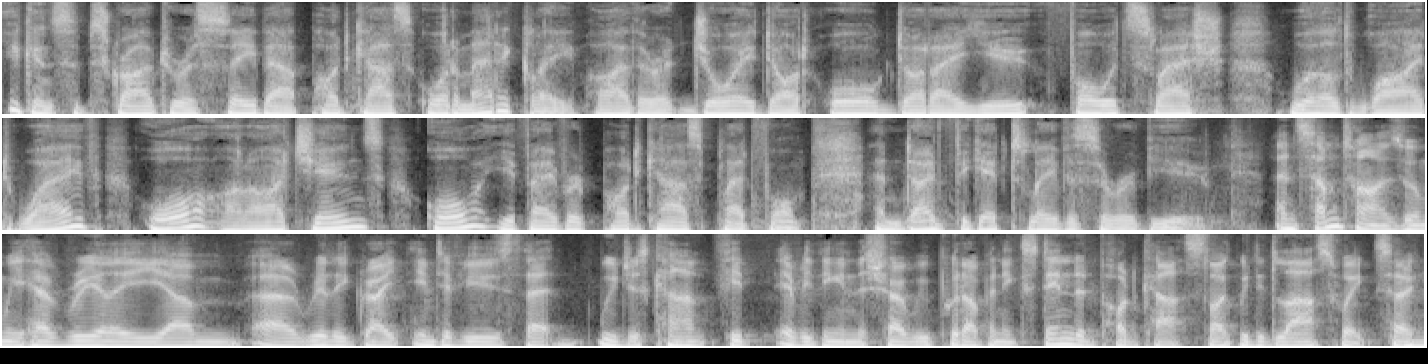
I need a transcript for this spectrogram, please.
You can subscribe to receive our podcast automatically either at joy.org.au forward slash worldwide wave or on iTunes or your favourite podcast platform. And don't forget to leave us a review. And sometimes when we have really, um, uh, really great interviews that we just can't fit everything in the show, we put up an extended podcast like we did last week. So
